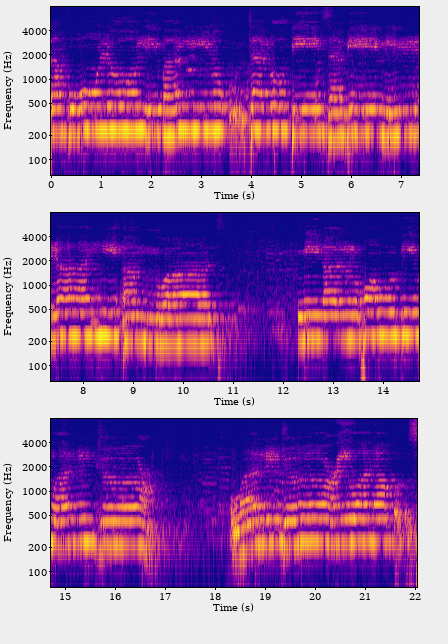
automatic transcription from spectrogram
تقولوا لمن يقتل في سبيل الله أموات من الخوف والجوع والجوع ونقص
